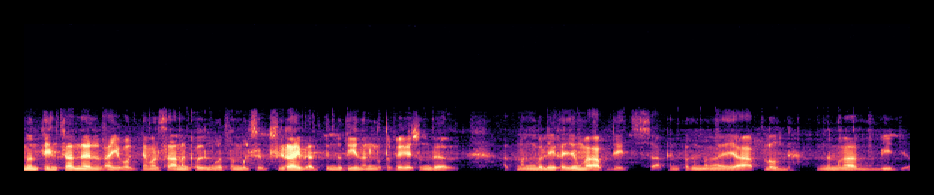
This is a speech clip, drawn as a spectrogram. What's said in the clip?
munting channel ay huwag naman sanang kalimutan mag-subscribe at pinutin ang notification bell At nang muli kayong ma-update sa akin pang mga i-upload ng mga video.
